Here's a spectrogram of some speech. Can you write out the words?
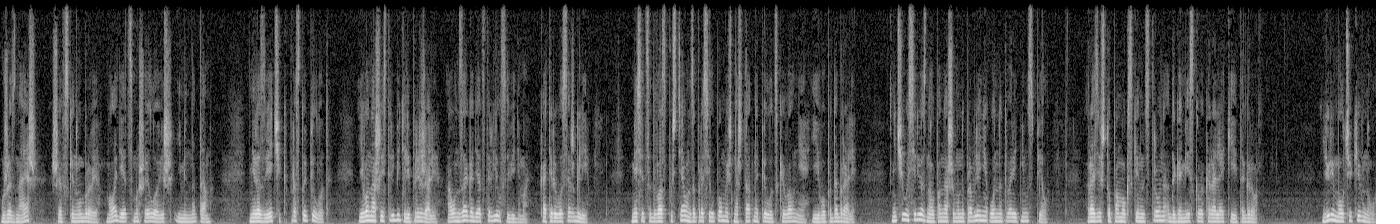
«Уже знаешь?» – шеф скинул брови. «Молодец, мышей ловишь. Именно там. Не разведчик, простой пилот. Его наши истребители прижали, а он загодя отстрелился, видимо. Катер его сожгли. Месяца два спустя он запросил помощь на штатной пилотской волне, и его подобрали. Ничего серьезного по нашему направлению он натворить не успел. Разве что помог скинуть с трона дагомейского короля Кейта Гро. Юрий молча кивнул.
